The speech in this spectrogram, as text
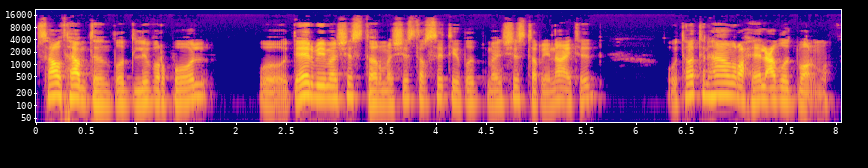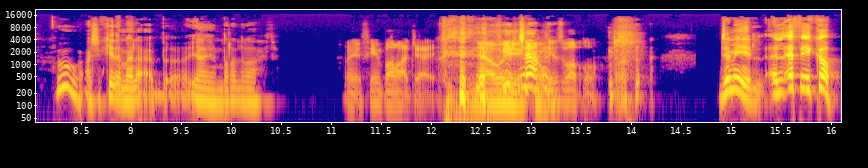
ساوثهامبتون ضد ليفربول وديربي مانشستر مانشستر سيتي ضد مانشستر يونايتد وتوتنهام راح يلعب ضد بورنموث هو عشان كذا ما لعب يا يا المباراه اللي راحت. إيه، في مباراة جاية. ناوي في ال Champions برضو. جميل. ال FA Cup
